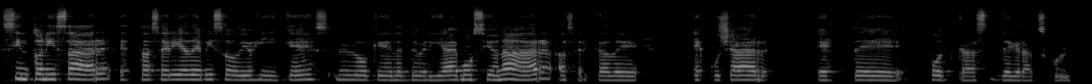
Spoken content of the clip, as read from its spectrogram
sintonizar esta serie de episodios y qué es lo que les debería emocionar acerca de escuchar este podcast de Grad School?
